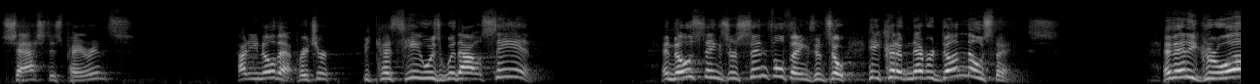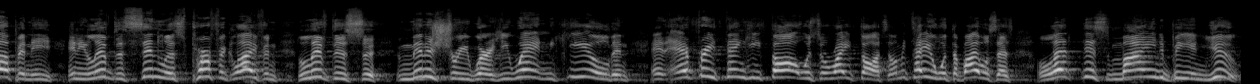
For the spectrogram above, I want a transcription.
sashed his parents. How do you know that, preacher? Because he was without sin. And those things are sinful things. And so he could have never done those things. And then he grew up and he, and he lived a sinless, perfect life and lived this uh, ministry where he went and healed and, and everything he thought was the right thoughts. let me tell you what the Bible says let this mind be in you,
